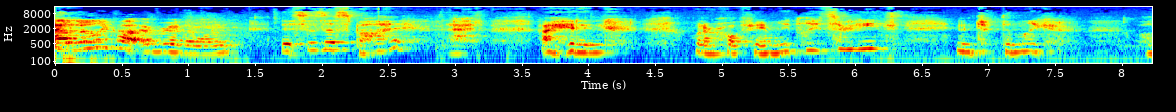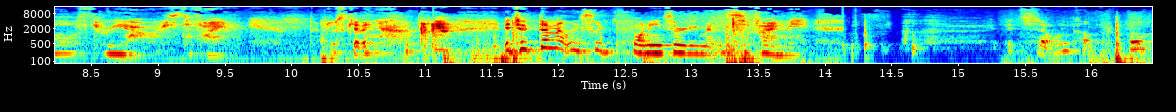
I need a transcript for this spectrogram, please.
I literally caught every other one. This is a spot that I hid in when our whole family played sardines, and it took them like all three hours to find me. Just kidding. it took them at least like 20, 30 minutes to find me. It's so uncomfortable.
